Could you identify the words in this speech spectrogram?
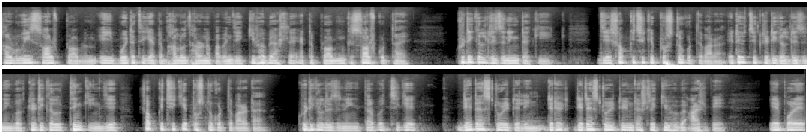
how do we solve problem এই বইটা থেকে একটা ভালো ধারণা পাবেন যে কীভাবে আসলে একটা প্রবলেমকে সলভ করতে হয়। ক্রিটিক্যাল রিজনিংটা কি? যে সব কিছুকে প্রশ্ন করতে পারা। এটাই হচ্ছে ক্রিটিক্যাল রিজনিং বা ক্রিটিক্যাল থিঙ্কিং যে সব কিছুকে প্রশ্ন করতে পারাটা। ক্রিটিক্যাল রিজনিং তারপর হচ্ছে গিয়ে data storytelling data data story টেলিংটা আসলে কীভাবে আসবে? এরপরে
